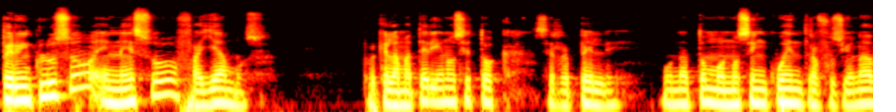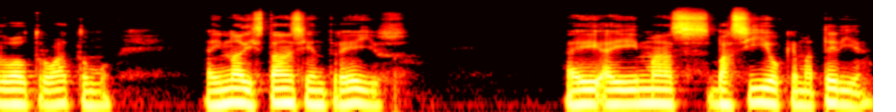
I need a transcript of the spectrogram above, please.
Pero incluso en eso fallamos, porque la materia no se toca, se repele, un átomo no se encuentra fusionado a otro átomo. Hay una distancia entre ellos. Hay, hay más vacío que materia.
